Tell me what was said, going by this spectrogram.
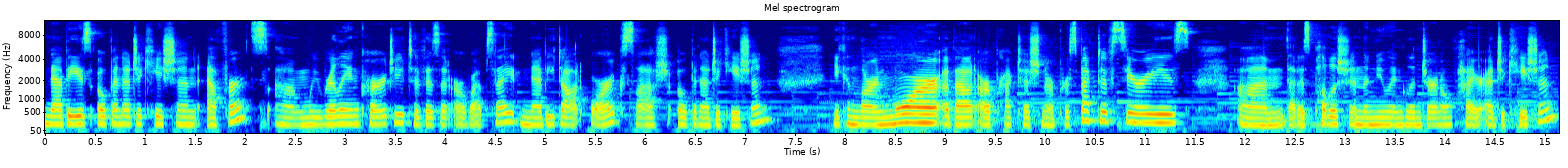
NEBHE's open education efforts, um, we really encourage you to visit our website, nebhe.org slash open education. You can learn more about our Practitioner Perspective series, um, that is published in the New England Journal of Higher Education.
